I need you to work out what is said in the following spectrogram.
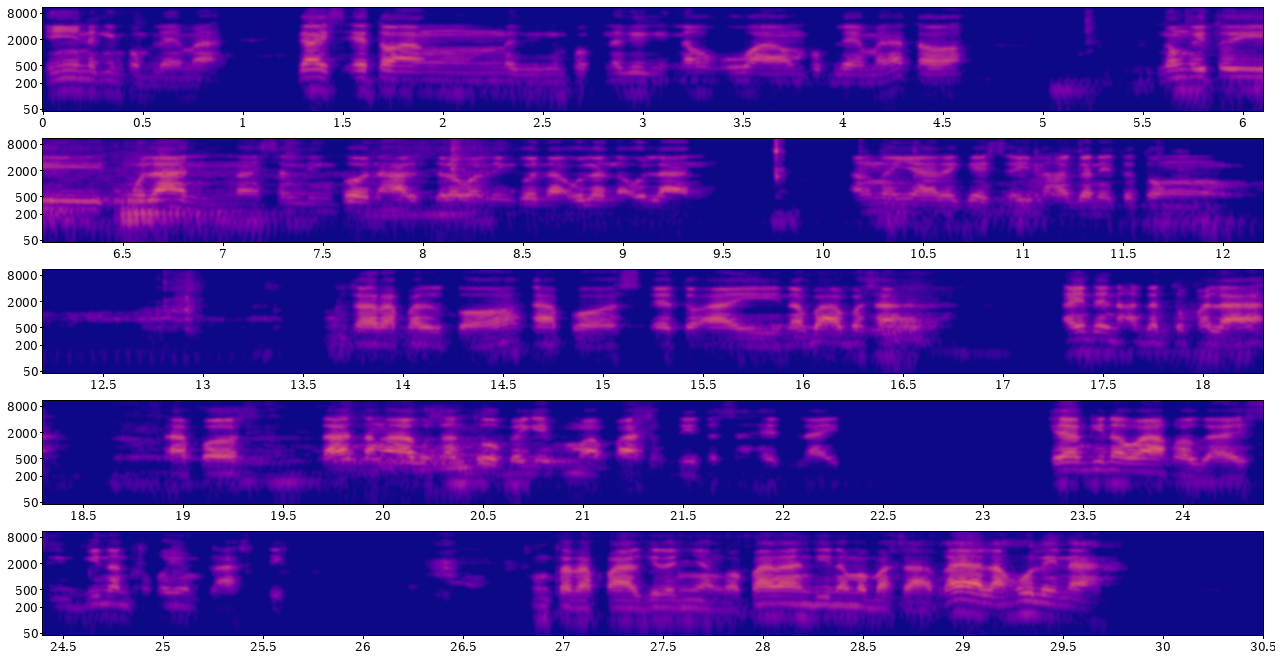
Yun yung naging problema. Guys, ito ang nagiging, nagiging nakukuha ang problema na to. Nung ito'y umulan ng isang linggo, na halos dalawang linggo na ulan na ulan, ang nangyari guys ay nakaganito tong tarapal ko. Tapos, ito ay nababasa. Ay, hindi, nakaganto pala. Tapos, lahat ng agos ng tubig ay pumapasok dito sa headlight. Kaya ginawa ko guys, ginanto ko yung plastic. Yung tarapal, ginanyan ko para hindi na mabasa. Kaya lang, huli na.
